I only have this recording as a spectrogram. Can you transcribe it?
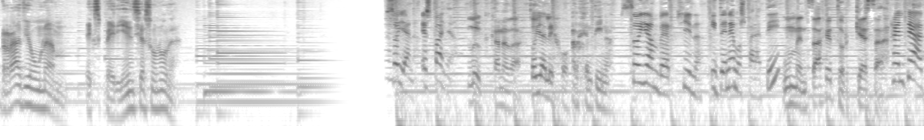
Radio UNAM, experiencia sonora. Soy Ana, España. Luke, Canadá. Soy Alejo, Argentina. Soy Amber, China. Y tenemos para ti un mensaje turquesa. Frente a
